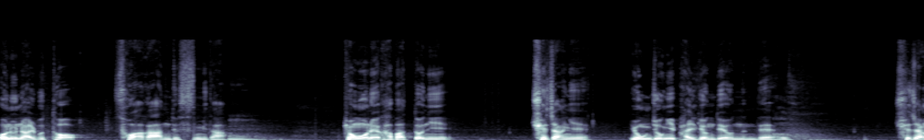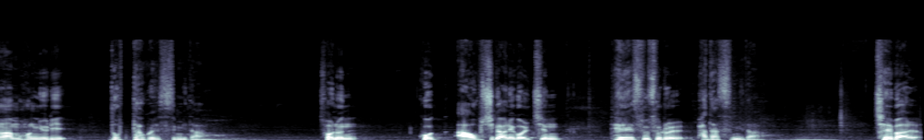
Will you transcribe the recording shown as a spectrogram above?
어느 날부터 소화가 안 됐습니다. 병원에 가봤더니 췌장에 용종이 발견되었는데 췌장암 확률이 높다고 했습니다. 저는 곧 9시간에 걸친 대수술을 받았습니다. 제발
